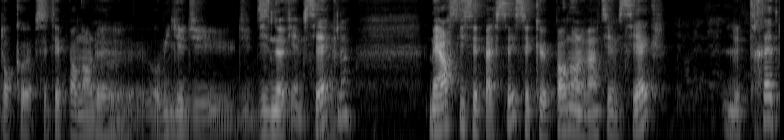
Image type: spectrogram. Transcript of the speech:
Donc c'était pendant le, au milieu du, du 19e siècle. Mais alors, ce qui s'est passé, c'est que pendant le XXe siècle, le trait de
